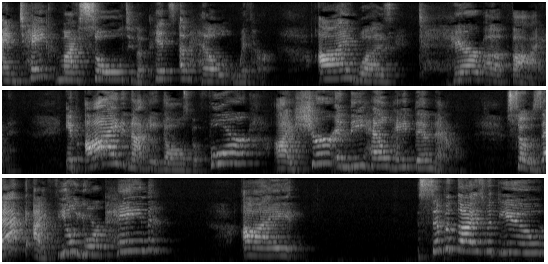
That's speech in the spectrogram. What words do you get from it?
and take my soul to the pits of hell with her. I was terrified. If I did not hate dolls before, I sure in the hell hate them now. So Zak, I feel your pain. I sympathize with you.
